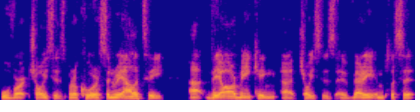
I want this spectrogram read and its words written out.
overt choices. But of course, in reality, uh, they are making uh, choices, uh, very implicit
